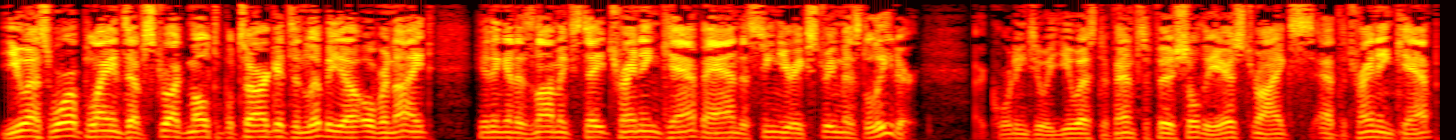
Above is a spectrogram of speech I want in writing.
U.S. warplanes have struck multiple targets in Libya overnight, hitting an Islamic State training camp and a senior extremist leader. According to a U.S. defense official, the airstrikes at the training camp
